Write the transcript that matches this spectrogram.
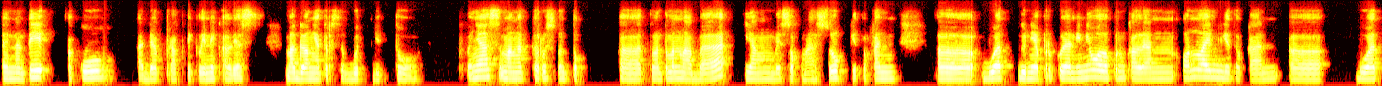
dan nanti aku ada praktik klinik alias magangnya tersebut gitu. Pokoknya semangat terus untuk uh, teman-teman maba yang besok masuk gitu kan. Uh, buat dunia perkuliahan ini walaupun kalian online gitu kan. Uh, buat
